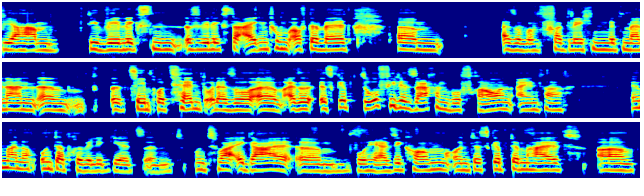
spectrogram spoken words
wir haben die wenigsten, das wenigste Eigentum auf der Welt. Ähm, also verglichen mit Männern ähm, zehn Prozent oder so. Ähm, also es gibt so viele Sachen, wo Frauen einfach immer noch unterprivilegiert sind. Und zwar egal, ähm, woher sie kommen. Und es gibt ihm halt, ähm,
